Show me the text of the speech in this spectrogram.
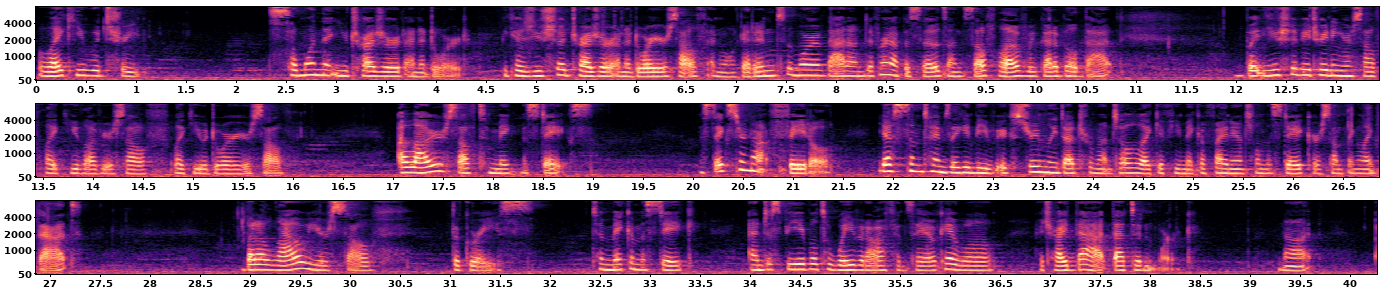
like you would treat someone that you treasured and adored because you should treasure and adore yourself. And we'll get into more of that on different episodes on self love. We've got to build that. But you should be treating yourself like you love yourself, like you adore yourself. Allow yourself to make mistakes. Mistakes are not fatal. Yes, sometimes they can be extremely detrimental, like if you make a financial mistake or something like that. But allow yourself the grace to make a mistake and just be able to wave it off and say, okay, well, I tried that, that didn't work. Not,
